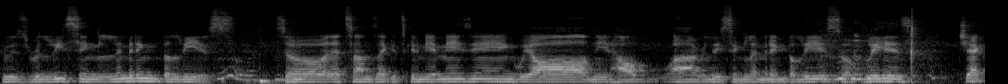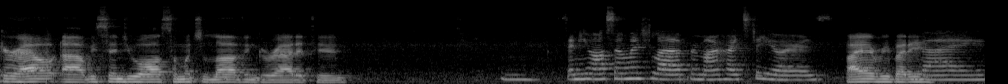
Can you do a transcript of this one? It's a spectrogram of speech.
who's releasing Limiting Beliefs. Ooh. So that sounds like it's going to be amazing. We all need help uh, releasing limiting beliefs. So please check her out. Uh, we send you all so much love and gratitude. Send you all so much love from our hearts to yours. Bye, everybody. Bye.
